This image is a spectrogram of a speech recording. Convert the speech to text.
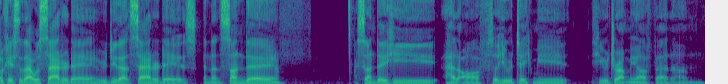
okay, so that was Saturday. We would do that Saturdays, and then Sunday, Sunday he had off, so he would take me. He would drop me off at um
